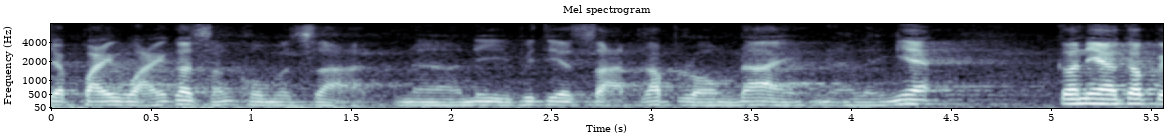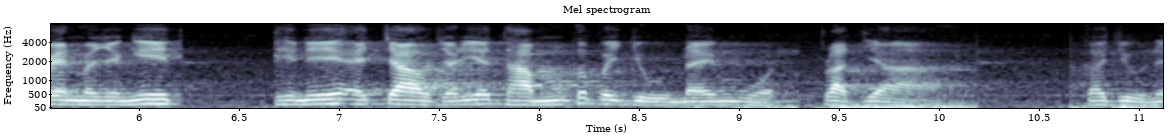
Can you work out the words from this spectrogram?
จะไปไหวก็สังคมศาสตร์นะนี่วิทยาศาสตร์รับรองได้นะอะไรเงี้ยก็เนี่ยก็เป็นมาอย่างนี้ทีนี้ไอ้เจ้าจริยธรรมก็ไปอยู่ในหมวดปรัชญา ก็อยู่ใน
